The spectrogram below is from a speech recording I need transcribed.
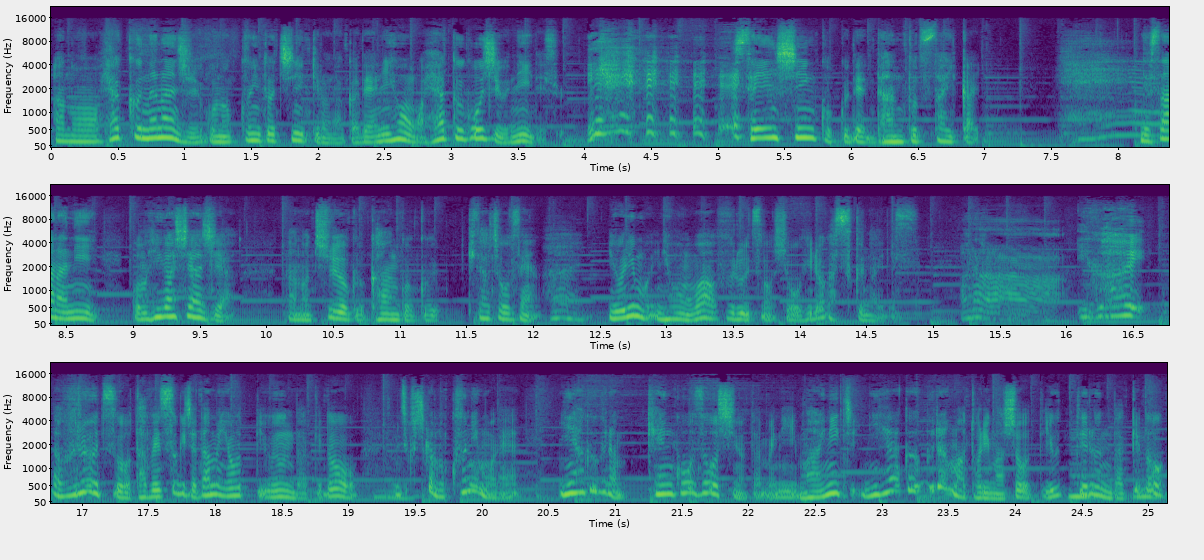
あの175の国と地域の中で日本は152位です。先進国でダントツ大会。でさらにこの東アジアあの中国韓国北朝鮮はい、よりも日本はフルーツの消費量が少ないです。あら。意外。フルーツを食べ過ぎちゃダメよって言うんだけど、うん。しかも国もね 200g 健康増進のために毎日 200g は取りましょうって言ってるんだけど、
